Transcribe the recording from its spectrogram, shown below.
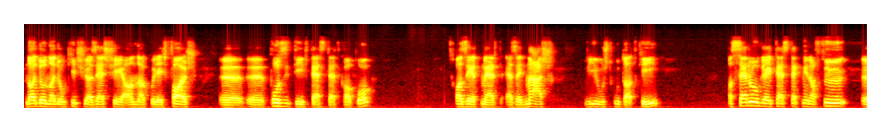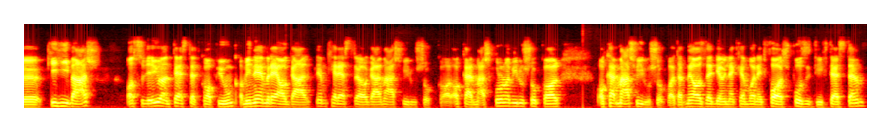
nagyon-nagyon kicsi az esélye annak, hogy egy fals pozitív tesztet kapok, azért, mert ez egy más vírust mutat ki. A szerológiai teszteknél a fő kihívás az, hogy egy olyan tesztet kapjunk, ami nem reagál, nem keresztreagál más vírusokkal, akár más koronavírusokkal, akár más vírusokkal. Tehát ne az legyen, hogy nekem van egy fals pozitív tesztem,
